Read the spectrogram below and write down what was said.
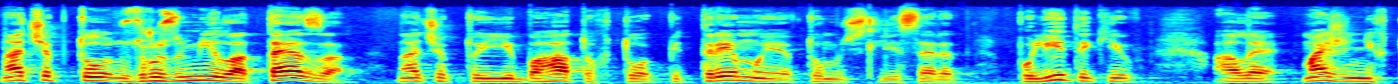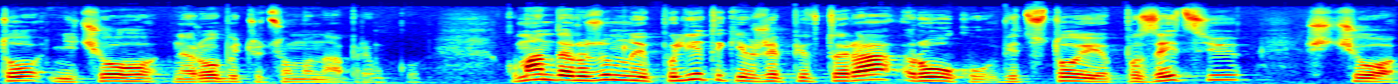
Начебто зрозуміла теза, начебто її багато хто підтримує, в тому числі серед політиків, але майже ніхто нічого не робить у цьому напрямку. Команда розумної політики вже півтора року відстоює позицію, що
